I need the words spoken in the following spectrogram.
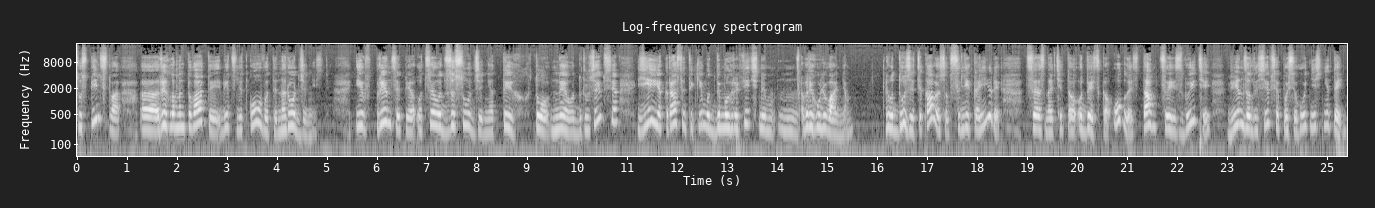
суспільства е, регламентувати, відслідковувати народженість. І, в принципі, оце от засудження тих, хто не одружився, є якраз і таким от демографічним врегулюванням. І от дуже цікаво, що в селі Каїри, це значить Одеська область, там цей звичай він залишився по сьогоднішній день.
